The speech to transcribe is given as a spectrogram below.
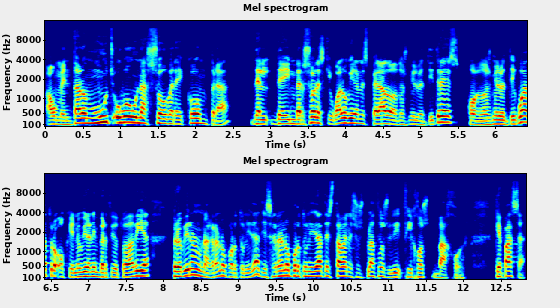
aumentaron mucho, hubo una sobrecompra de, de, inversores que igual hubieran esperado a 2023 o 2024 o que no hubieran invertido todavía, pero vieron una gran oportunidad y esa gran oportunidad estaba en esos plazos fijos bajos. ¿Qué pasa?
